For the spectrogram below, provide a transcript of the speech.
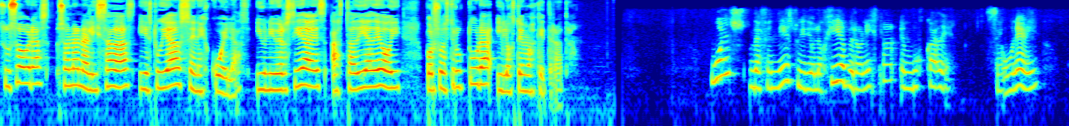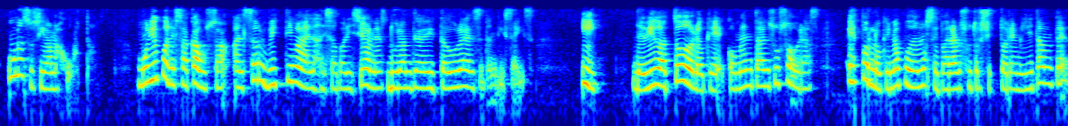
Sus obras son analizadas y estudiadas en escuelas y universidades hasta día de hoy por su estructura y los temas que trata. Walsh defendía su ideología peronista en busca de, según él, una sociedad más justa. Murió por esa causa al ser víctima de las desapariciones durante la dictadura del 76 y, debido a todo lo que comenta en sus obras, es por lo que no podemos separar su trayectoria militante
